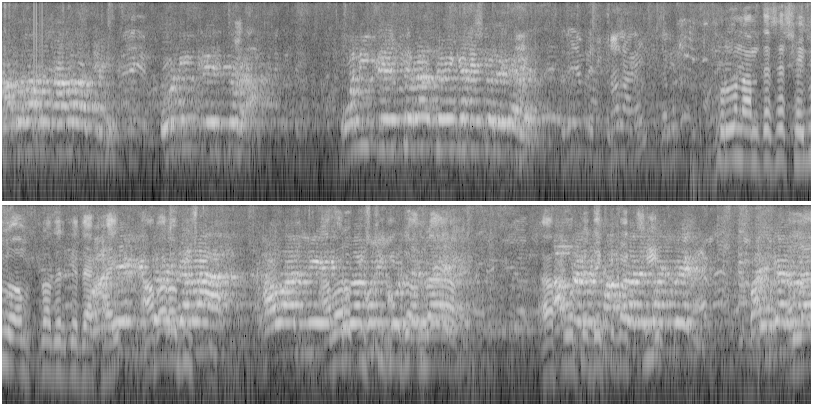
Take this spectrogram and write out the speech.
ভালো ভালো খাবার আছে। অনেক রেস্তোরাঁ অনেক রেস্তোরাঁ আছে ওইখানে চলে যাবেন গরু নামতেছে সেগুলো আপনাদেরকে দেখায় আবারও বৃষ্টি। আবারও বৃষ্টি কিন্তু আমরা পড়তে দেখতে পাচ্ছি। আল্লাহ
